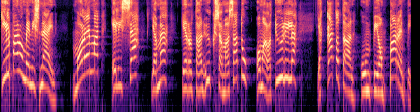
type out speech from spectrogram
kilpailu menisi näin. Molemmat, eli sä ja mä, kerrotaan yksi sama satu omalla tyylillä ja katsotaan, kumpi on parempi.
